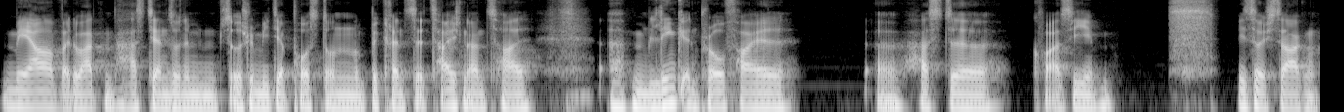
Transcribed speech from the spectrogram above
mehr, weil du hast ja in so einem Social Media Post eine begrenzte Zeichenanzahl. Ähm, Link in Profile äh, hast du quasi wie soll ich sagen,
